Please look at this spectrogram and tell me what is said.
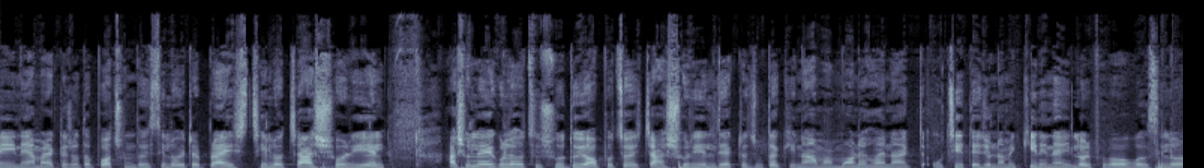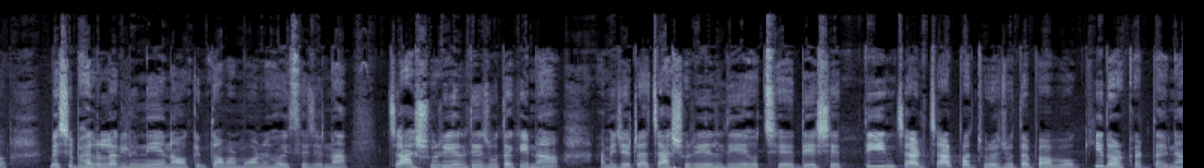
নেই নেই। আমার একটা জুতো পছন্দ হয়েছিল, ওইটার প্রাইস ছিল চারশো রিয়েল। আসলে এগুলো হচ্ছে শুধুই অপচয়। চারশো রিয়েল দিয়ে একটা জুতা কিনা আমার মনে হয় না একটা উচিত এই জন্য আমি কিনি নাই। লরিফা বাবা বলছিল, বেশি ভালো লাগলে নিয়ে নাও। কিন্তু আমার মনে হয়েছে যে, না চারশো রিয়েল দিয়ে জুতা কিনা। আমি যেটা চারশো রিয়েল দিয়ে হচ্ছে দেশে তিন, চার চার, পাঁচ জোড়া জুতা পাবো, কি দরকার, তাই না?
